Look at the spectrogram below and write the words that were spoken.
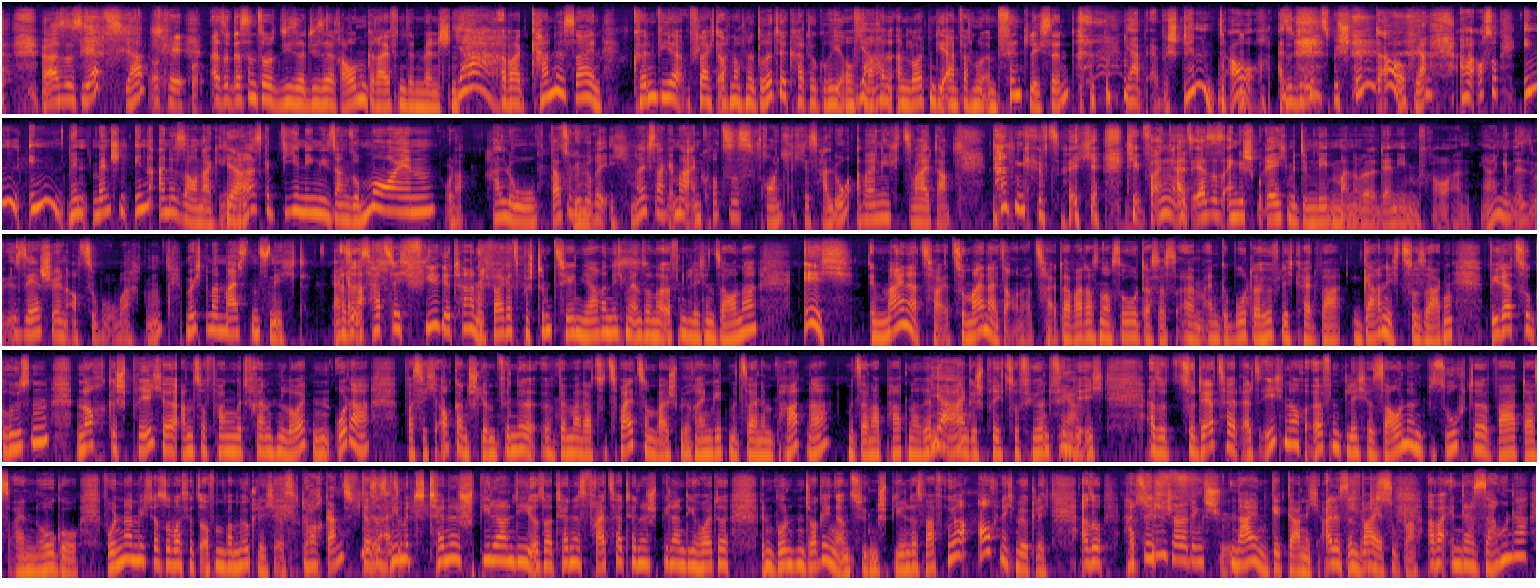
was ist jetzt, ja? Okay, also das sind so diese, diese raumgreifenden Menschen. Ja. Aber kann es sein, können wir vielleicht auch noch eine dritte Kategorie aufmachen Ja. an Leuten, die einfach nur empfindlich sind? Ja, b- bestimmt auch. Also die gibt es bestimmt auch, ja. Aber auch so in, in, wenn Menschen in eine Sauna gehen. Ja. Ja. Es gibt diejenigen, die sagen so Moin oder Hallo. Dazu gehöre ich. Ne? Ich sage immer ein kurzes, freundliches Hallo, aber nichts weiter. Dann gibt es welche, die fangen als erstes ein Gespräch mit dem Nebenmann oder der Nebenfrau an. Ja, ist sehr schön auch zu beobachten. Möchte man meistens nicht. Ja, Also gra- es hat sich viel getan. Ich war jetzt bestimmt zehn Jahre nicht mehr in so einer öffentlichen Sauna. Ich in meiner Zeit, zu meiner Saunazeit, da war das noch so, dass es ähm, ein Gebot der Höflichkeit war, gar nichts zu sagen, weder zu grüßen noch Gespräche anzufangen mit fremden Leuten oder, was ich auch ganz schlimm finde, äh, wenn man da zu zweit zum Beispiel reingeht mit seinem Partner, mit seiner Partnerin Ja. ein Gespräch zu führen, finde Ja. ich. Also zu der Zeit, als ich noch öffentliche Saunen besuchte, war das ein No-Go. Wunder mich, dass sowas jetzt offenbar möglich ist. doch ganz viel. Das ist wie Also- mit Tennisspielern, die, also Tennis, Freizeittennisspielern, die heute in bunten Jogginganzügen spielen. Das war früher auch nicht möglich. Also hat Das sich. finde ich allerdings schön. Nein, geht gar nicht. Alles in finde das weiß. super. Aber in der Sauna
